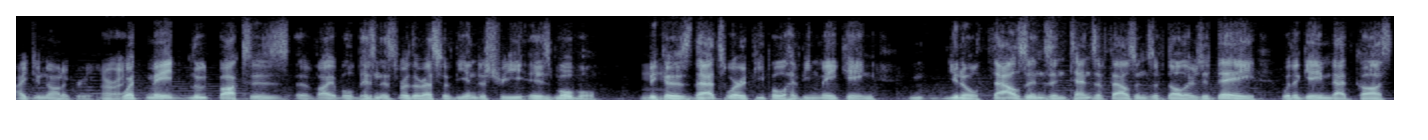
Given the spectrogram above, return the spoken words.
I do not agree. All right. What made loot boxes a viable business for the rest of the industry is mobile, Mm. because that's where people have been making, you know, thousands and tens of thousands of dollars a day with a game that costs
